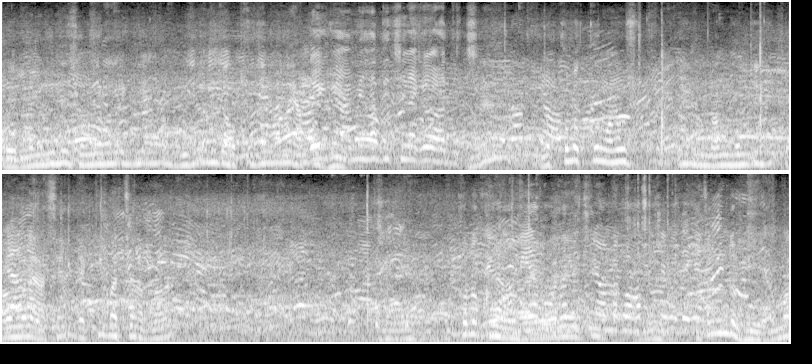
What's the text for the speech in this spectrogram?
প্রবলেম যদি সন্ধ্যাবেলা গিয়ে আমরা বুঝলাম যে অক্সিজেন মানে আমি হাত দিচ্ছি না কেউ হাত দিচ্ছি মানে লক্ষ লক্ষ মানুষ মন্দির অঙ্গনে আছে দেখতেই পাচ্ছেন আপনারা। লক্ষ লক্ষ প্রচণ্ড ভিড়। আমরা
